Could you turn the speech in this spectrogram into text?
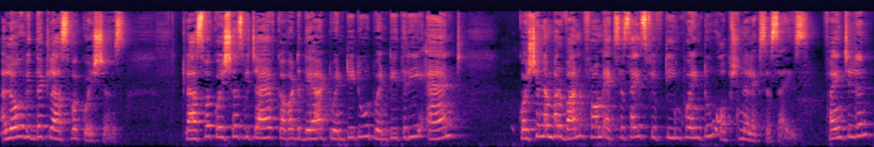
along with the classwork questions. Classwork questions which I have covered they are 22, 23 and question number 1 from exercise 15.2 optional exercise. Fine children.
